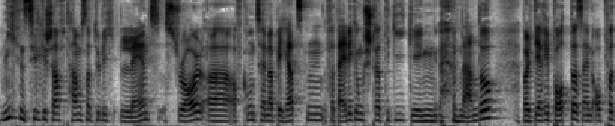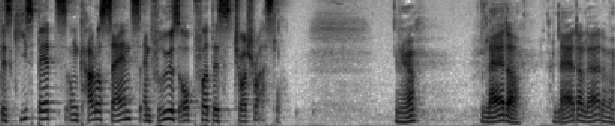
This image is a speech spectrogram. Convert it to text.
nicht ins Ziel geschafft haben es natürlich Lance Stroll äh, aufgrund seiner beherzten Verteidigungsstrategie gegen Nando, weil Derry Bottas ein Opfer des Kiesbetts und Carlos Sainz ein frühes Opfer des George Russell. Ja, leider. Leider, leider.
